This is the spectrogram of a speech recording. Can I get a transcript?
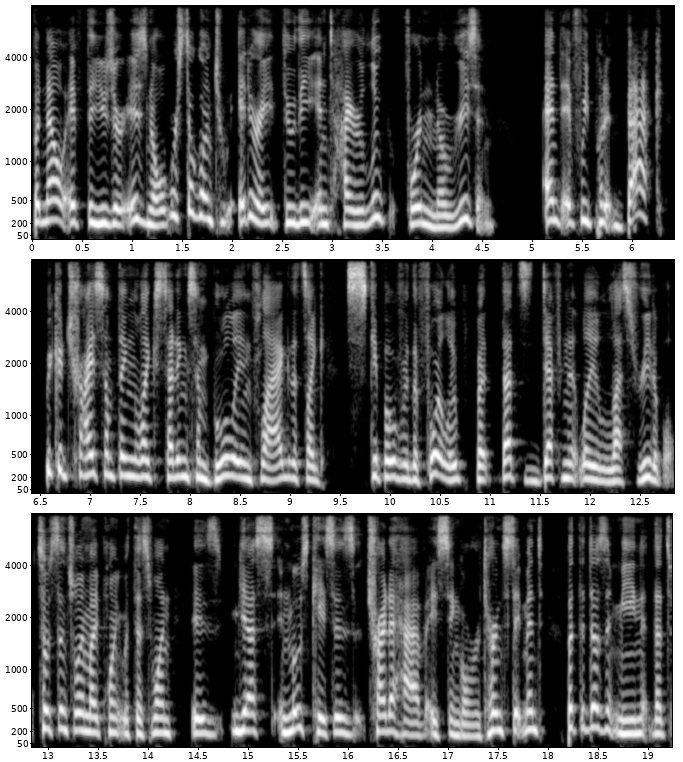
but now if the user is null, we're still going to iterate through the entire loop for no reason. And if we put it back, we could try something like setting some Boolean flag that's like skip over the for loop, but that's definitely less readable. So essentially my point with this one is yes, in most cases, try to have a single return statement, but that doesn't mean that's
